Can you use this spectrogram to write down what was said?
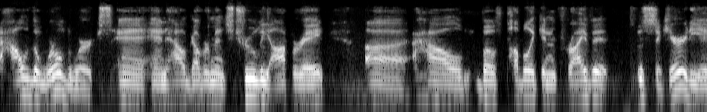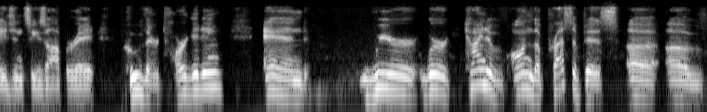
how the world works and, and how governments truly operate, uh, how both public and private security agencies operate, who they're targeting, and we're we're kind of on the precipice uh, of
